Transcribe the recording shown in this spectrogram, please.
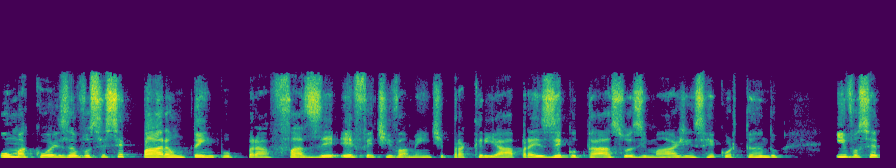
uma coisa você separa um tempo para fazer efetivamente, para criar, para executar suas imagens recortando, e você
